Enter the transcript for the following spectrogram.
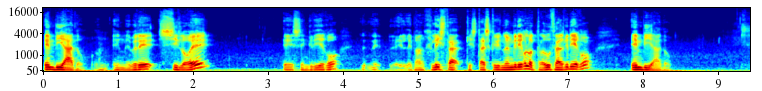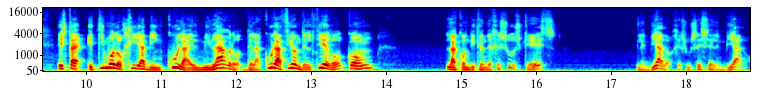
enviado. En hebreo, Siloé es en griego, el evangelista que está escribiendo en griego lo traduce al griego, enviado. Esta etimología vincula el milagro de la curación del ciego con la condición de Jesús, que es el enviado. Jesús es el enviado.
